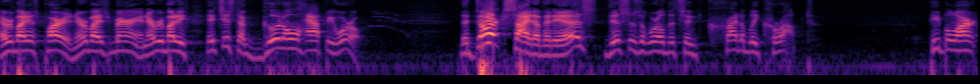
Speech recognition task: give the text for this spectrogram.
everybody's partying, everybody's marrying, everybody, it's just a good old happy world. The dark side of it is this is a world that's incredibly corrupt. People aren't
